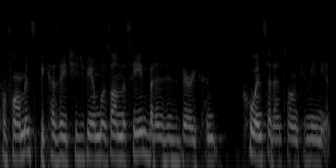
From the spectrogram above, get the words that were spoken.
performance because HHVM was on the scene, but it is very coincidental and convenient.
